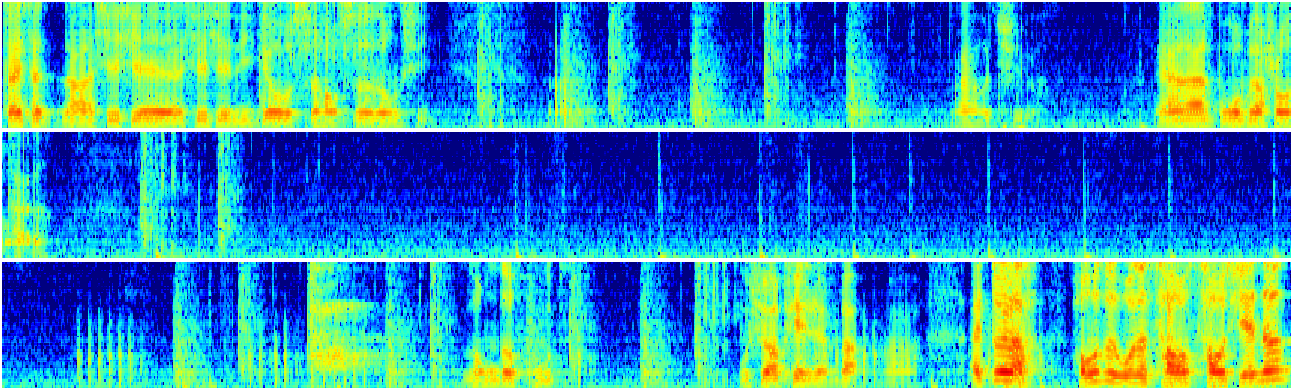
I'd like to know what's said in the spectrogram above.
斋藤，那谢谢谢谢你给我吃好吃的东西，啊，来回去了。安安，不，我们要收台了。龙的胡子，不需要骗人吧？啊，哎，对了，猴子，我的草草鞋呢？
